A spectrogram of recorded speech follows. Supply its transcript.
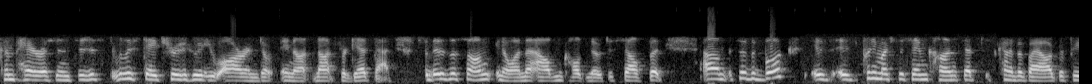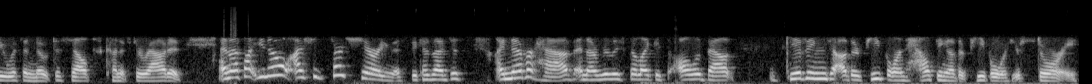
comparisons to just really stay true to who you are and don't and not not forget that. So there's a song, you know, on the album called Note to Self. But um, so the book is is pretty much the same concept. It's kind of a biography with a note to self kind of throughout it. And I thought, you know, I should start sharing this because I've just I never have, and I really feel like it's all about giving to other people and helping other people with your story.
